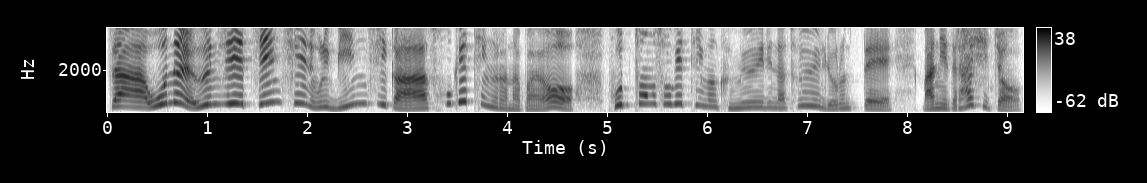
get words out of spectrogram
자, 오늘 은지의 찐친 우리 민지가 소개팅을 하나 봐요. 보통 소개팅은 금요일이나 토요일 요런 때 많이들 하시죠.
